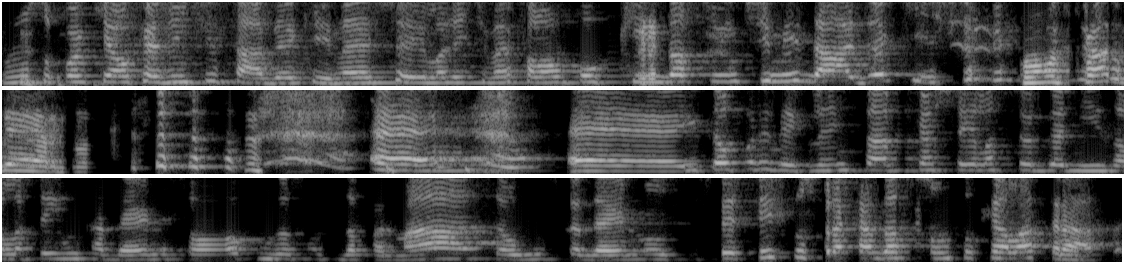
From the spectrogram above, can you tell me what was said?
Vamos supor que é o que a gente sabe aqui, né, Sheila? A gente vai falar um pouquinho da sua intimidade aqui. Com os cadernos. é, é, então, por exemplo, a gente sabe que a Sheila se organiza, ela tem um caderno só com os assuntos da farmácia, alguns cadernos específicos para cada assunto que ela trata.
